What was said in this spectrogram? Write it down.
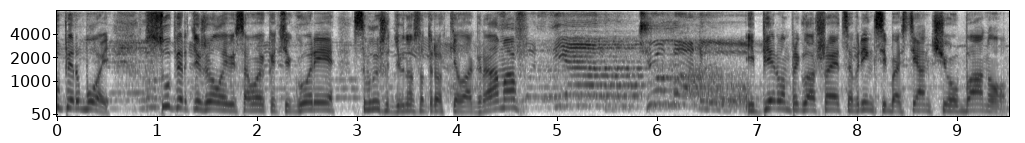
супербой супер тяжелой весовой категории свыше 93 килограммов. И первым приглашается в ринг Себастьян Чиобану.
